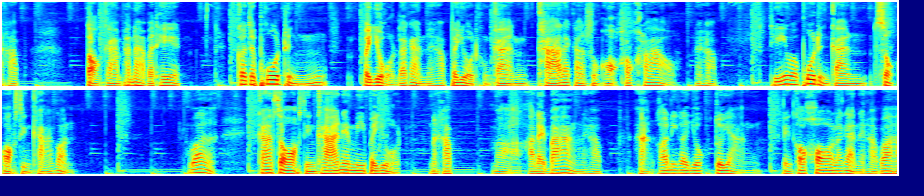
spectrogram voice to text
นะครับ ต่อการพัฒนาประเทศ ก็จะพูดถึง ประโยชน์แล้วกันนะครับ ประโยชน์ของการค้าและการส่งออกคร่าวๆนะครับ ทีนี้มาพูดถึงการส่งออกสินค้าก่อน ว่าการส่งออกสินค้าเนี่ยมีประโยชน์นะครับอะไรบ้างนะครับอะก็นี่ก็ยกตัวอย่างเป็นข้อๆแล้วกันนะครับ ว่า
